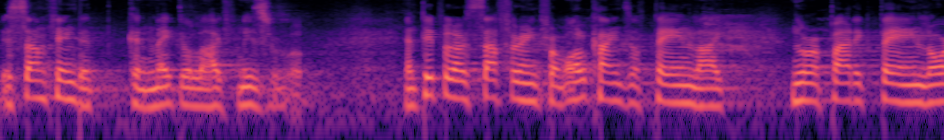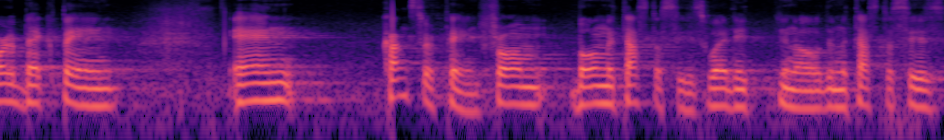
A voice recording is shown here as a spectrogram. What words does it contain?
is something that can make your life miserable. And people are suffering from all kinds of pain, like neuropathic pain, lower back pain, and cancer pain from bone metastases, when it, you know, the metastases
